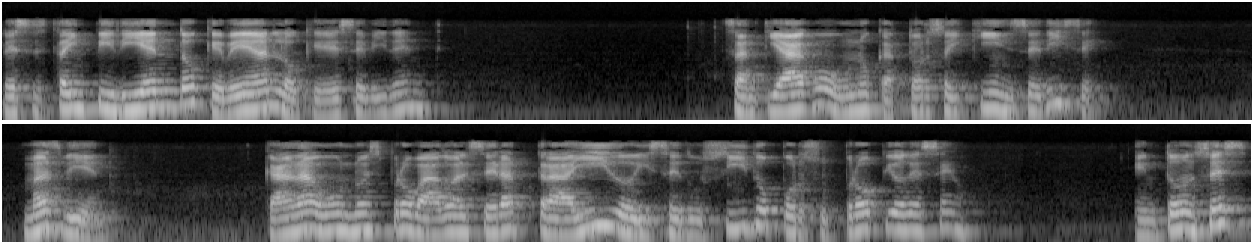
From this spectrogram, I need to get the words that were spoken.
Les está impidiendo que vean lo que es evidente. Santiago 1, 14 y 15 dice, Más bien, cada uno es probado al ser atraído y seducido por su propio deseo. Entonces,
